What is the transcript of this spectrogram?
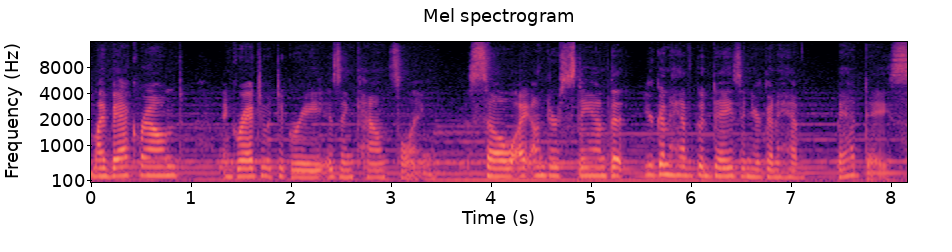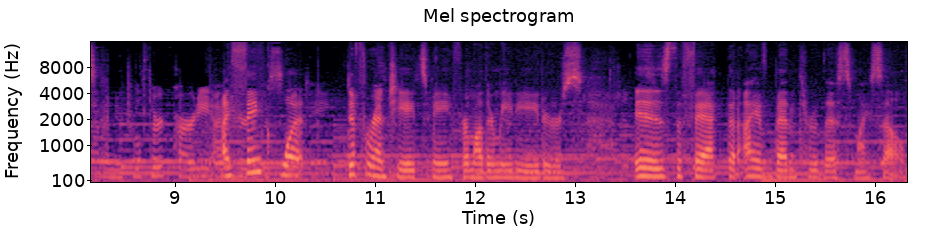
My background and graduate degree is in counseling, so I understand that you're going to have good days and you're going to have bad days. I'm a neutral third party. I'm I think what differentiates me from other mediators is the fact that I have been through this myself.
